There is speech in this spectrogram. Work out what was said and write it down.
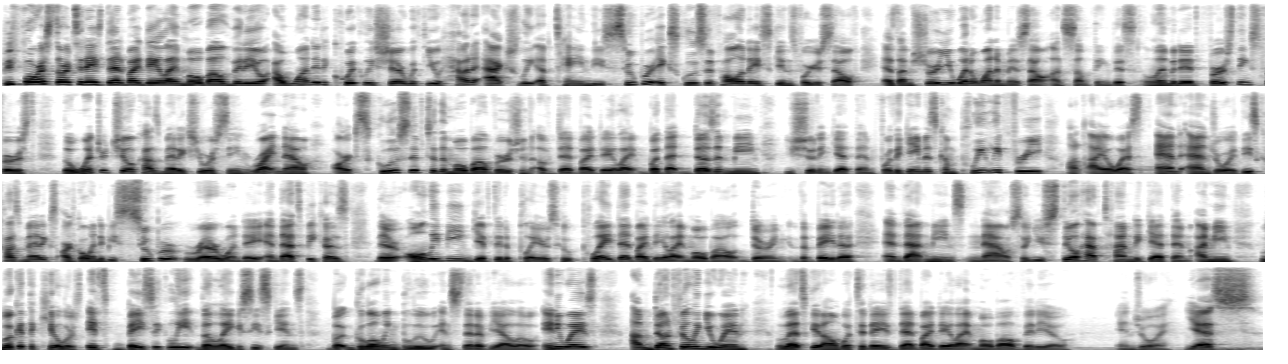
Before I start today's Dead by Daylight mobile video, I wanted to quickly share with you how to actually obtain these super exclusive holiday skins for yourself as I'm sure you wouldn't want to miss out on something this limited. First things first, the Winter Chill cosmetics you are seeing right now are exclusive to the mobile version of Dead by Daylight, but that doesn't mean you shouldn't get them. For the game is completely free on iOS and Android. These cosmetics are going to be super rare one day and that's because they're only being being gifted to players who play Dead by Daylight Mobile during the beta, and that means now. So you still have time to get them. I mean, look at the killers. It's basically the legacy skins, but glowing blue instead of yellow. Anyways, I'm done filling you in. Let's get on with today's Dead by Daylight Mobile video. Enjoy. Yes,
